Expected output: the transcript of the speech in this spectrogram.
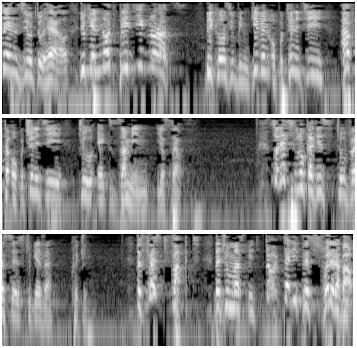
sends you to hell. You cannot plead ignorance because you've been given opportunity after opportunity to examine yourself. So let's look at these two verses together quickly. The first fact that you must be totally persuaded about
